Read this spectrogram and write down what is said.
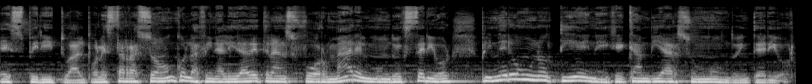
espiritual. Por esta razón, con la finalidad de transformar el mundo exterior, primero uno tiene que cambiar su mundo interior.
